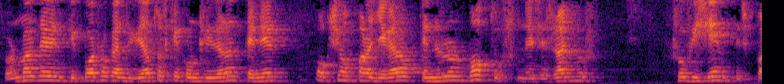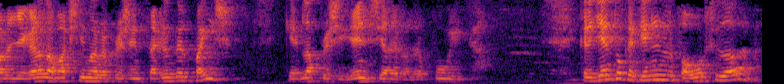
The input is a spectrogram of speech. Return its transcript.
Son más de 24 candidatos que consideran tener opción para llegar a obtener los votos necesarios suficientes para llegar a la máxima representación del país, que es la presidencia de la República, creyendo que tienen el favor ciudadano.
